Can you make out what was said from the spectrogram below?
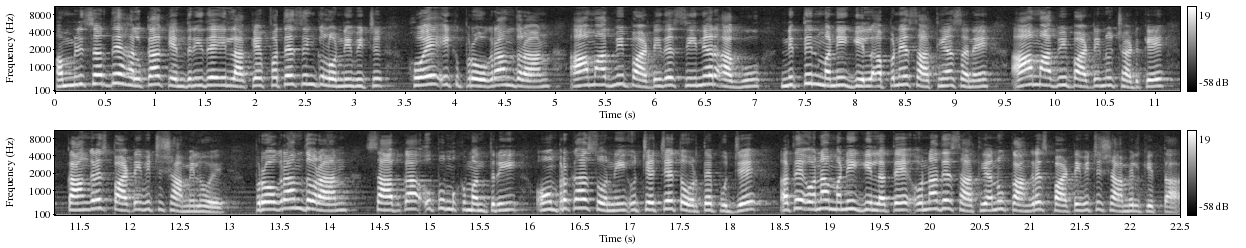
ਅੰਮ੍ਰਿਤਸਰ ਦੇ ਹਲਕਾ ਕੇਂਦਰੀ ਦੇ ਇਲਾਕੇ ਫਤਿਹ ਸਿੰਘ ਕਲੋਨੀ ਵਿੱਚ ਹੋਏ ਇੱਕ ਪ੍ਰੋਗਰਾਮ ਦੌਰਾਨ ਆਮ ਆਦਮੀ ਪਾਰਟੀ ਦੇ ਸੀਨੀਅਰ ਆਗੂ ਨਿਤਿਨ ਮਨੀ ਗਿੱਲ ਆਪਣੇ ਸਾਥੀਆਂ ਸਣੇ ਆਮ ਆਦਮੀ ਪਾਰਟੀ ਨੂੰ ਛੱਡ ਕੇ ਕਾਂਗਰਸ ਪਾਰਟੀ ਵਿੱਚ ਸ਼ਾਮਿਲ ਹੋਏ। ਪ੍ਰੋਗਰਾਮ ਦੌਰਾਨ ਸਾਬਕਾ ਉਪ ਮੁੱਖ ਮੰਤਰੀ ਓਮ ਪ੍ਰਕਾਸ਼ ਸੋਨੀ ਉਚੇਚੇ ਤੌਰ ਤੇ ਪੁੱਜੇ ਅਤੇ ਉਹਨਾਂ ਮਨੀ ਗਿੱਲ ਅਤੇ ਉਹਨਾਂ ਦੇ ਸਾਥੀਆਂ ਨੂੰ ਕਾਂਗਰਸ ਪਾਰਟੀ ਵਿੱਚ ਸ਼ਾਮਿਲ ਕੀਤਾ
